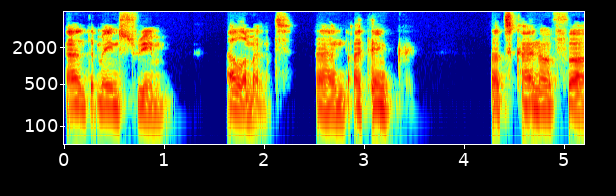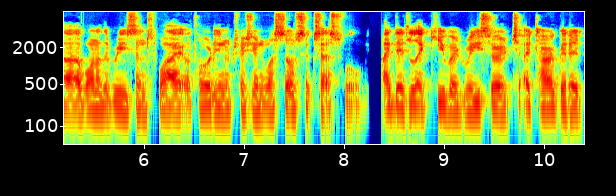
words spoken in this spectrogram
and the mainstream element. And I think that's kind of uh, one of the reasons why Authority Nutrition was so successful. I did like keyword research, I targeted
